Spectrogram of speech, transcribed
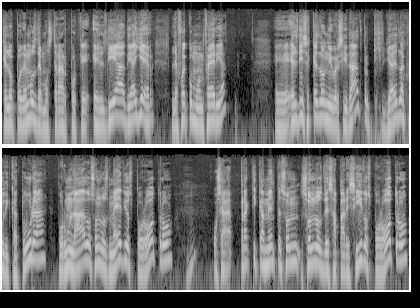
que lo podemos demostrar, porque el día de ayer le fue como en feria. Él dice que es la universidad, pero pues, ya es la judicatura, por un lado, son los medios, por otro. O sea, prácticamente son, son los desaparecidos por otro,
